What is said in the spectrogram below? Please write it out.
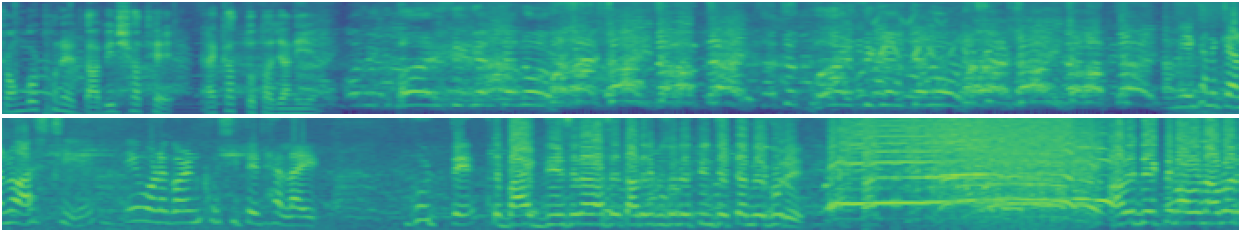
সংগঠনের দাবির সাথে একাত্মতা জানিয়ে অনেক ভাই সিঙ্গেল কেন সাজ্জাদ ভাই সিঙ্গেল কেন আমি এখানে কেন আসছি? এই মনে করেন খুশিতে ঠেলায় ঘুরতে। বাইক ডিএসএলআর আছে তাদের পিছনে তিন চারটা মেয়ে ঘুরে। আমি দেখতে পাবো না আমার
